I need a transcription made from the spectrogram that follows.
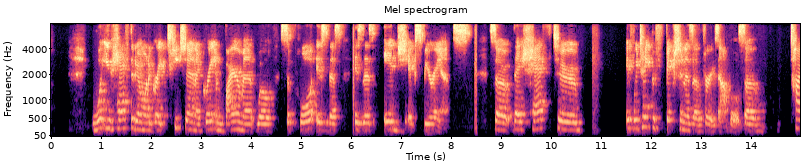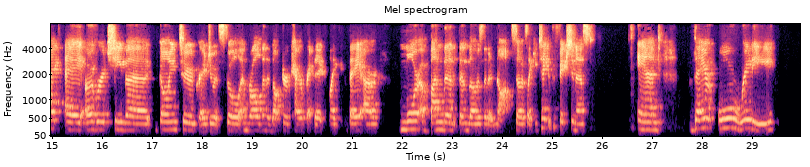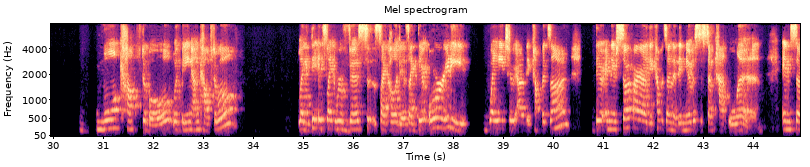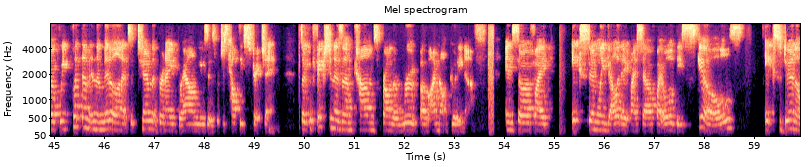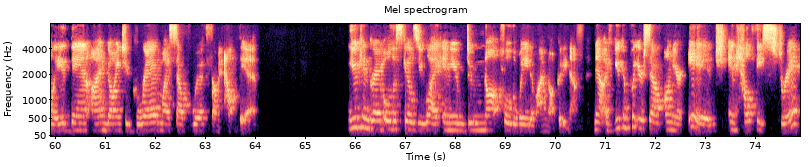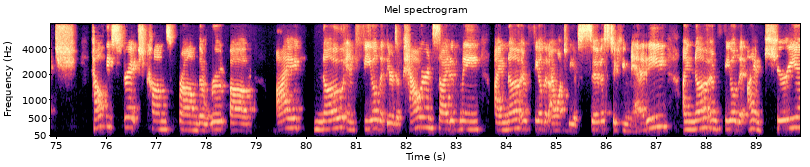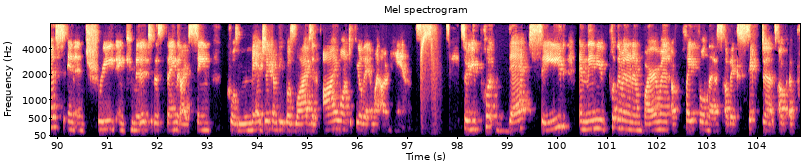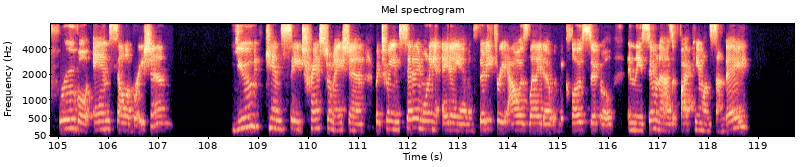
What you have to do and what a great teacher and a great environment will support is this is this edge experience. So they have to if we take perfectionism, for example, so type A overachiever going to graduate school, enrolled in a doctor of chiropractic, like they are more abundant than those that are not. So it's like you take a perfectionist and they're already more comfortable with being uncomfortable. Like it's like reverse psychology. It's like they're already way too out of their comfort zone they're and they're so far out of their comfort zone that their nervous system can't learn. And so if we put them in the middle, and it's a term that Brene Brown uses, which is healthy stretching. So perfectionism comes from the root of I'm not good enough. And so if I externally validate myself by all of these skills externally, then I'm going to grab my self worth from out there you can grab all the skills you like and you do not pull the weight of I'm not good enough. Now, if you can put yourself on your edge in healthy stretch, healthy stretch comes from the root of I know and feel that there's a power inside of me. I know and feel that I want to be of service to humanity. I know and feel that I am curious and intrigued and committed to this thing that I've seen cause magic in people's lives, and I want to feel that in my own hands. So you put that seed and then you put them in an environment of playfulness, of acceptance, of approval and celebration. You can see transformation between Saturday morning at 8 a.m. and 33 hours later when we close circle in these seminars at 5 p.m. on Sunday.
